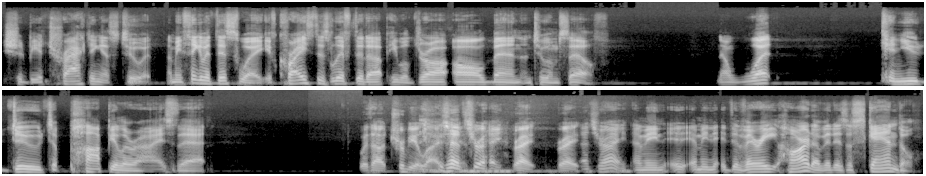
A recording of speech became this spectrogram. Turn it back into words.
should be attracting us to it. I mean think of it this way. If christ is lifted up he will draw all men unto himself. Now what can you do to popularize that? Without trivializing that's it. right. Right, right. that's right. I mean, it, I mean, at the very heart of it is a scandal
